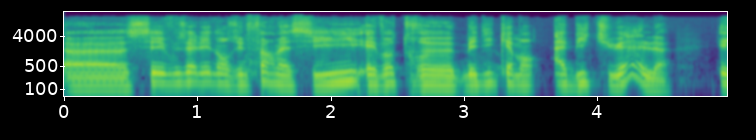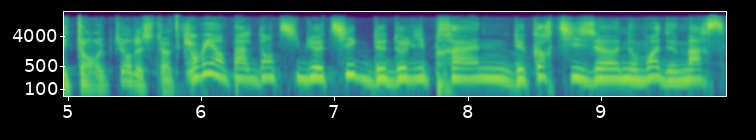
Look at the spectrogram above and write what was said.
Euh, c'est vous allez dans une pharmacie et votre médicament habituel est en rupture de stock. Oui, on parle d'antibiotiques, de doliprane, de cortisone. Au mois de mars,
